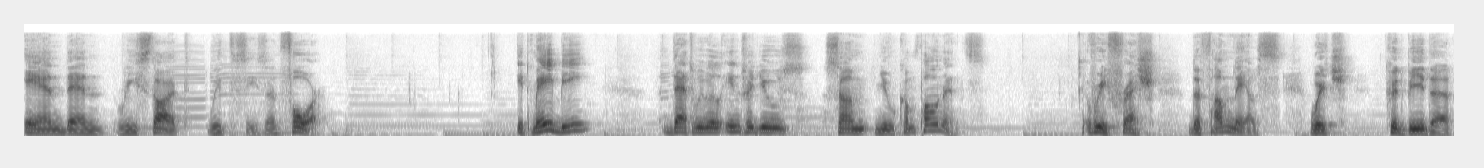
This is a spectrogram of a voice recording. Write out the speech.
and then restart with season four. It may be that we will introduce some new components, refresh the thumbnails, which could be the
